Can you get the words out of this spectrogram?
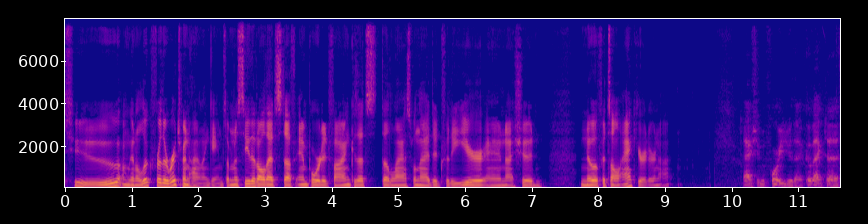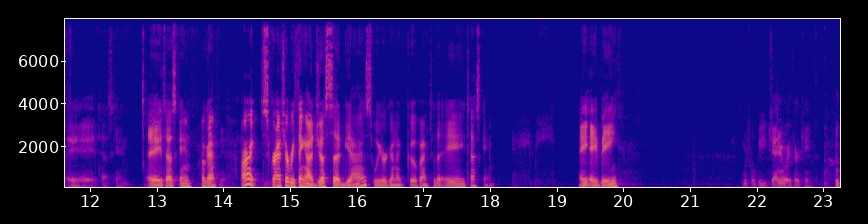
to, I'm going to look for the Richmond Highland games. I'm going to see that all that stuff imported fine because that's the last one that I did for the year and I should know if it's all accurate or not. Actually, before you do that, go back to AA test game. AA test game. Okay. All right. Scratch everything I just said, guys. We are going to go back to the AA test game. AAB. Which will be January 13th.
